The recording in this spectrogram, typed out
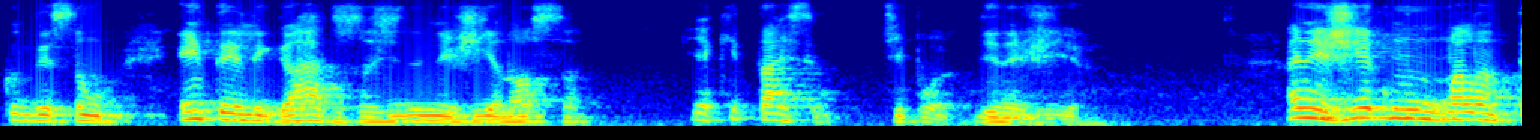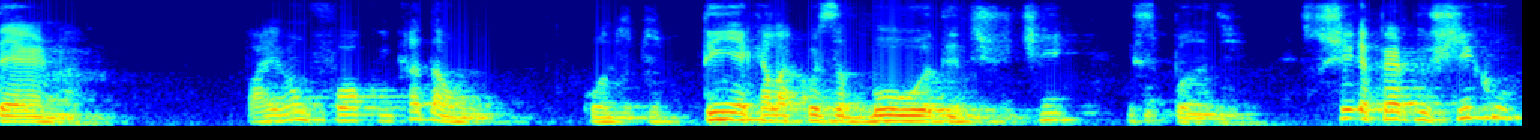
quando eles estão interligados, a gente energia nossa. E aqui está esse tipo de energia. A energia é como uma lanterna. Vai um foco em cada um. Quando tu tem aquela coisa boa dentro de ti, expande. Se chega perto do Chico,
